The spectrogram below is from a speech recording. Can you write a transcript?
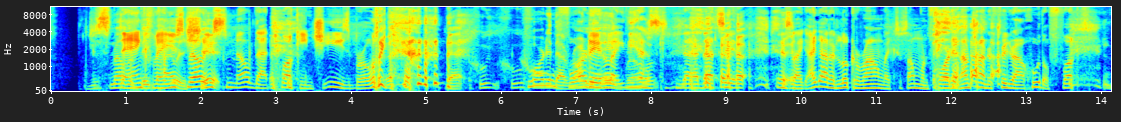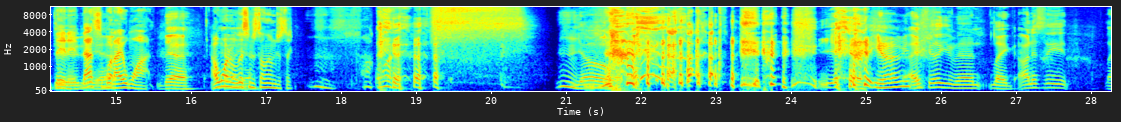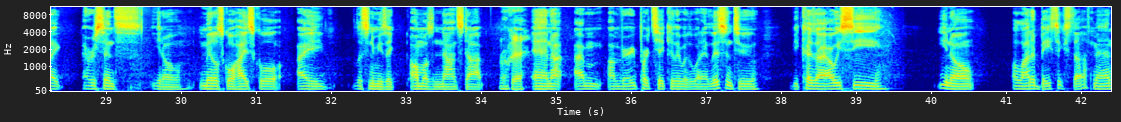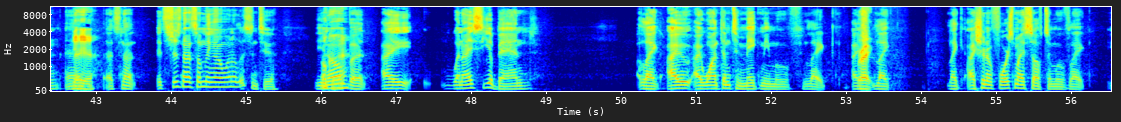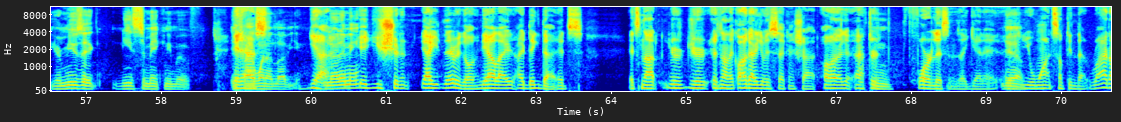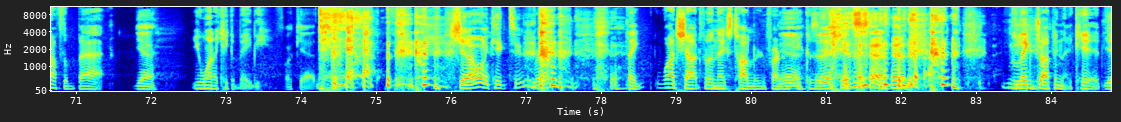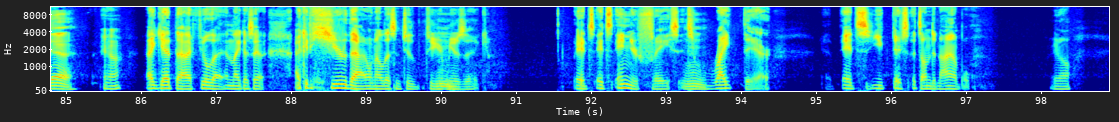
You smell dank the big You smell you shit. smell that fucking cheese, bro. Like that who who, who farted that farted? Egg, like bro? yes, that, that's it. It's like I gotta look around like someone farted. I'm trying to figure out who the fuck did it. Dude, That's what. I want. Yeah. I want to listen yeah. to something just like, mm, fuck what? Mm. Yo. yeah. you know what I mean? I feel you, man. Like honestly, like ever since you know middle school, high school, I listen to music almost nonstop, Okay. and I, I'm I'm very particular with what I listen to because I always see, you know, a lot of basic stuff, man. And Yeah, yeah. That's not. It's just not something I want to listen to, you know. But I, when I see a band, like I I want them to make me move. Like I sh- Right. like like I shouldn't force myself to move. Like your music needs to make me move. It has- I want to love you. Yeah. You know what I mean? It- you shouldn't. Yeah, you- there we go. Yeah, like, I dig that. It's, it's not you're you're. It's not like oh I gotta give it a second shot. Oh, got, after Mm, four listens I get it. Yeah. You want something that right off the bat yeah. you want to kick a baby. Fuck yeah. Shit, I want to kick too, bro. Like watch out for the next toddler in front of Yeah. me because Yeah. that shit's leg dropping that kid. yeah. You know, I get that. I feel that, and like I said, I could hear that when I listen to to your Mm. music. It's it's in your face. It's Mm. right there. It's you. It's it's undeniable. You know,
